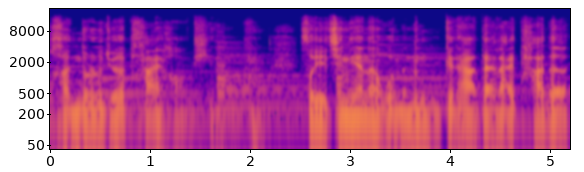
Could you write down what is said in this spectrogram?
很多人都觉得太好听了，所以今天呢，我们给大家带来他的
